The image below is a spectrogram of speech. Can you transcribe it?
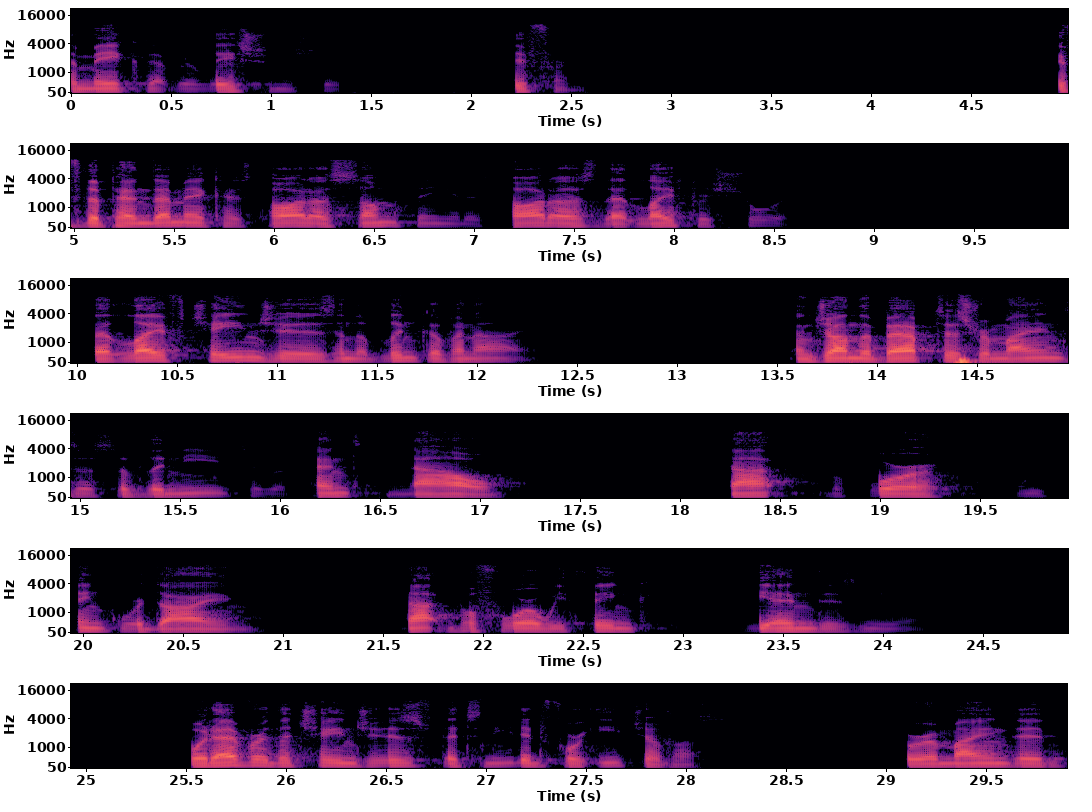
to make that relationship different. If the pandemic has taught us something, it has taught us that life is short, that life changes in the blink of an eye. And John the Baptist reminds us of the need to repent now, not before we think we're dying, not before we think the end is near whatever the change is that's needed for each of us. We're reminded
